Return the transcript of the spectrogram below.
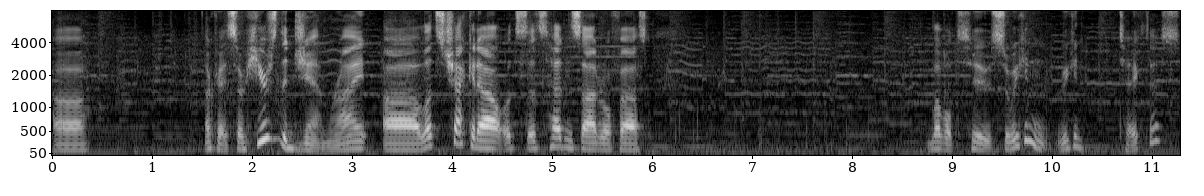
Uh, okay, so here's the gym, right? Uh, let's check it out. Let's let's head inside real fast. Level 2. So we can we can take this?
